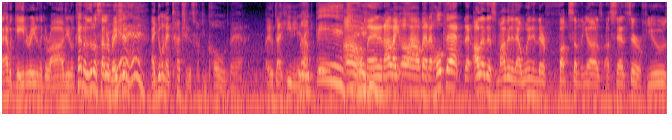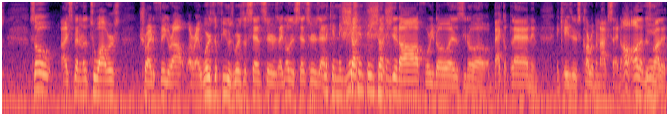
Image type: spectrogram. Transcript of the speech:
I have a Gatorade in the garage, you know, kind of a little celebration. Yeah, yeah. I go and I touch it. It's fucking cold, man. Like it's not heating You're up. like, bitch. Oh man, and I like, oh man, I hope that that all that this mother that went in there fucked something else, a sensor or fuse. So I spent another two hours trying to figure out, all right, where's the fuse, where's the sensors? I know there's sensors that Like shut, shut shit off, or you know, as you know, a backup plan, and in case there's carbon monoxide, all, all that this Yeah. mother.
